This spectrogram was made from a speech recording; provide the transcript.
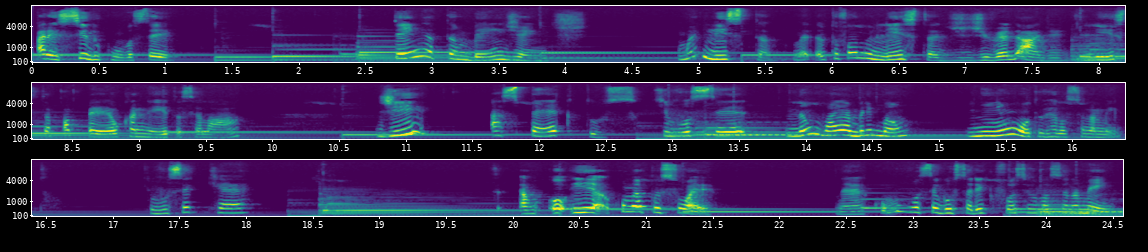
parecido com você. Tenha também, gente, uma lista. Eu tô falando lista de, de verdade, lista, papel, caneta, sei lá, de aspectos que você não vai abrir mão em nenhum outro relacionamento. Que você quer. E como a pessoa é? né? Como você gostaria que fosse o relacionamento?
